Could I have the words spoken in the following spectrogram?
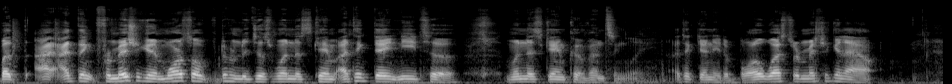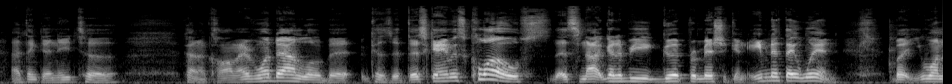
But I, I think for Michigan, more so them to just win this game, I think they need to win this game convincingly. I think they need to blow Western Michigan out. I think they need to kind of calm everyone down a little bit because if this game is close, it's not going to be good for Michigan, even if they win. But you want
